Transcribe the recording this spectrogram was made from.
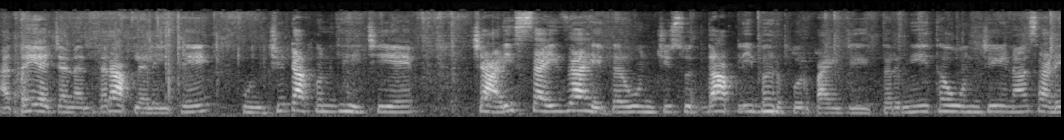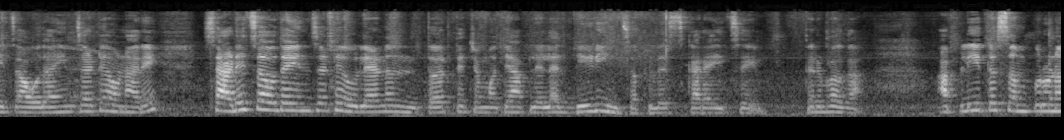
आता याच्यानंतर आपल्याला इथे उंची टाकून घ्यायची आहे. चाळीस साईज आहे तर उंचीसुद्धा आपली भरपूर पाहिजे. तर मी इथं उंची ना साडे चौदा इंच ठेवणार आहे. साडे चौदा इंच ठेवल्यानंतर त्याच्यामध्ये आपल्याला दीड इंच प्लस करायचं आहे तर बघा आपली इथं संपूर्ण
